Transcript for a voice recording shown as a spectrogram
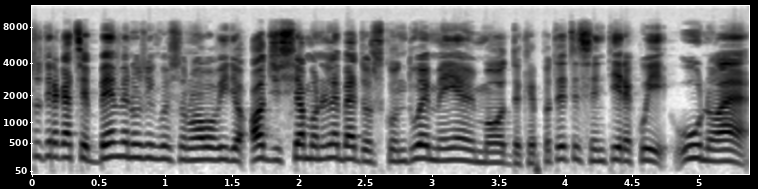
tutti ragazzi e benvenuti in questo nuovo video Oggi siamo nelle Bedwars con due miei mod che potete sentire qui Uno è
